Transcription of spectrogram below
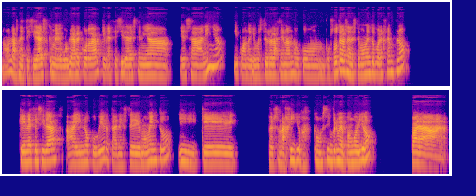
¿no? Las necesidades que me vuelve a recordar qué necesidades tenía esa niña y cuando yo me estoy relacionando con vosotras en este momento, por ejemplo, qué necesidad hay no cubierta en este momento y qué personajillo, como siempre me pongo yo, para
